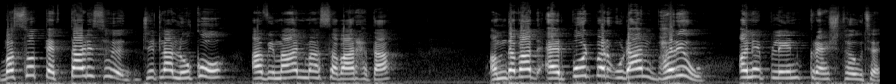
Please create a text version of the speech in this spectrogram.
બસો તેતાળીસ જેટલા લોકો આ વિમાનમાં સવાર હતા. અમદાવાદ એરપોર્ટ પર ઉડાન ભર્યું અને પ્લેન ક્રેશ થયું છે.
